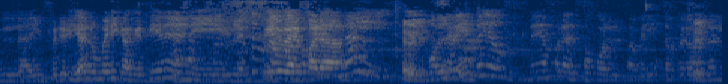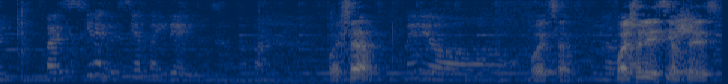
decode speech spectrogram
la inferioridad numérica que tienen y les sirve para... Vol- Se veía medio, medio fuera de foco el papelito, pero Sí. en el- pareciera que decía Tyrell en alguna parte. Puede ser, Medio. puede ser. Bueno, yo le decía a ustedes,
